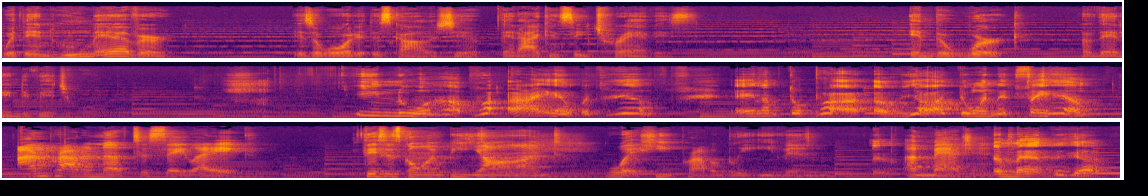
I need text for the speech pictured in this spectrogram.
within whomever is awarded the scholarship that I can see Travis in the work of that individual. He knew how proud I am with him, and I'm so proud of y'all doing it for him. I'm proud enough to say, like, this is going beyond what he probably even imagined. Imagine, yeah.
